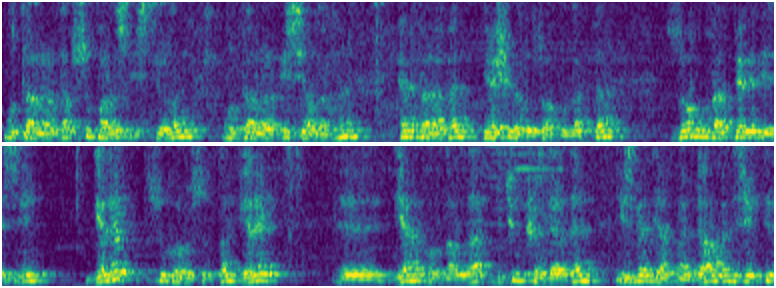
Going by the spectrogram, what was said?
Muhtarlardan su parası istiyorlar. Muhtarların isyanlarını hep beraber yaşıyoruz Zonguldak'ta. Zonguldak Belediyesi gerek su konusunda gerek diğer konularda bütün köylerde hizmet yapmaya devam edecektir.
